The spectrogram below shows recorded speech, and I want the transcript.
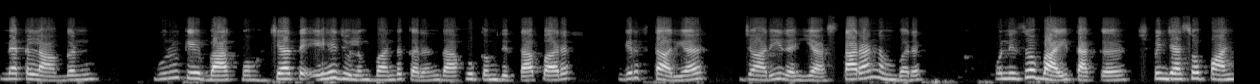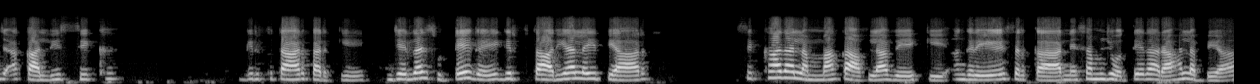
ਮੈਕਲਾਗਨ ਗੁਰੂ ਕੇ ਬਾਗ ਪਹੁੰਚਿਆ ਤੇ ਇਹ ਜ਼ੁਲਮ ਬੰਦ ਕਰਨ ਦਾ ਹੁਕਮ ਦਿੱਤਾ, ਪਰ ਗ੍ਰਿਫਤਾਰੀਆਂ ਜਾਰੀ ਰਹੀਆਂ। 17 ਨਵੰਬਰ 1922 ਤੱਕ 5505 ਅਕਾਲੀ ਸਿੱਖ ਗ੍ਰਿਫਤਾਰ ਕਰਕੇ ਜੇਲ੍ਹਾਂ 'ਚ ਸੁੱਟੇ ਗਏ। ਗ੍ਰਿਫਤਾਰੀਆਂ ਲਈ ਤਿਆਰ ਸਿੱਖਾਂ ਦਾ ਲੰਮਾ ਕਾਫਲਾ ਵੇਖ ਕੇ ਅੰਗਰੇਜ਼ ਸਰਕਾਰ ਨੇ ਸਮਝੌਤੇ ਦਾ ਰਾਹ ਲੱਭਿਆ।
